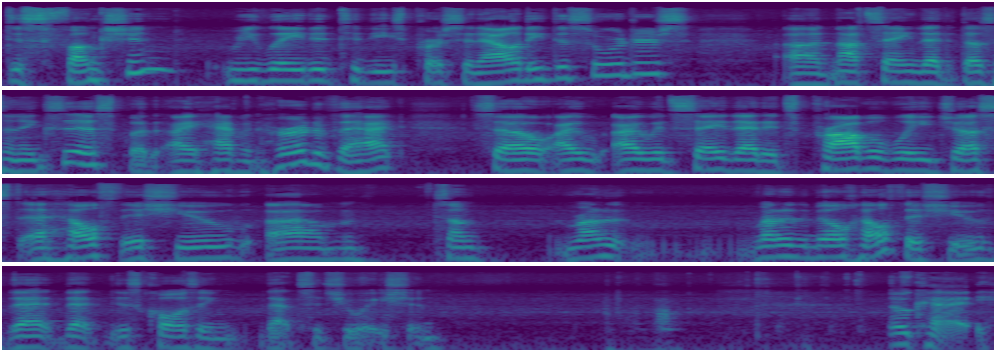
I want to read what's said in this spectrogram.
dysfunction related to these personality disorders. Uh, not saying that it doesn't exist, but I haven't heard of that. So I, I would say that it's probably just a health issue, um, some run run of the mill health issue that, that is causing that situation. Okay.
